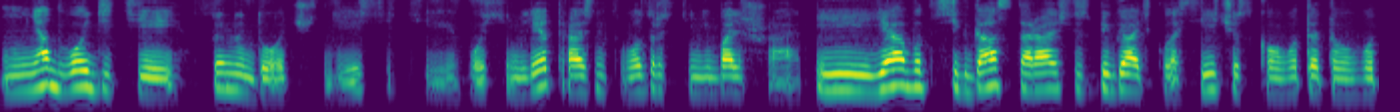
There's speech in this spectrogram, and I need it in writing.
У меня двое детей, сын и дочь, 10 и 8 лет, разница в возрасте небольшая. И я вот всегда стараюсь избегать классического вот этого вот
